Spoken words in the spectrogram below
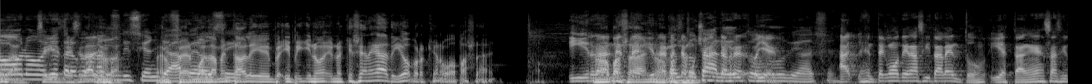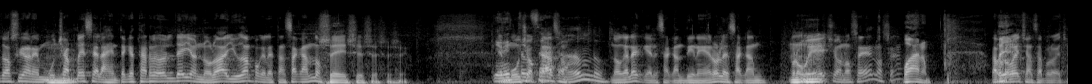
No, no, Sí, yo creo que la es una condición ya, enfermo, pero es sí. lamentable. Y, y- y no, y no es que sea negativo, pero es que no va a pasar. Y realmente, pasar, y realmente mucha gente, talento, oye, no, diache. a- la gente como tiene así talento y están en esas situaciones, muchas veces la gente que está alrededor de ellos no los ayudan porque le están sacando. Sí, sí, sí, sí. sí. ¿Qué en le muchos están casos. sacando? No, que le, que le sacan dinero, le sacan provecho, no sé, no sé. Bueno. Se aprovechan, se aprovechan.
